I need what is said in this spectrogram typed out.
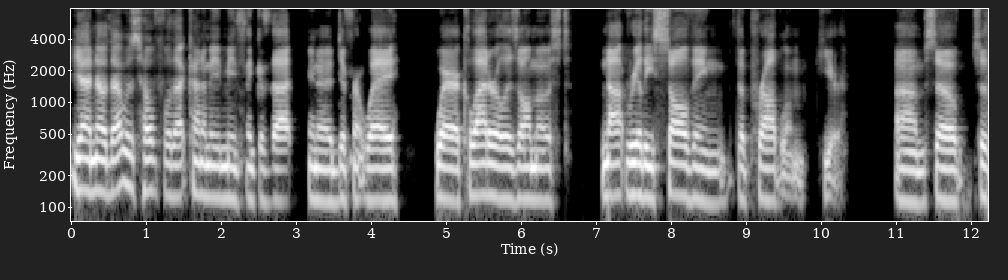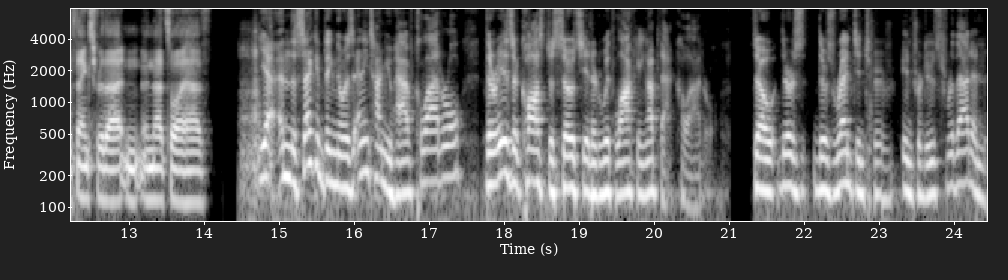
Yeah. No, that was helpful. That kind of made me think of that in a different way, where collateral is almost not really solving the problem here. Um, so, so thanks for that, and, and that's all I have. Yeah, and the second thing though is anytime you have collateral, there is a cost associated with locking up that collateral. So there's there's rent inter- introduced for that, and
